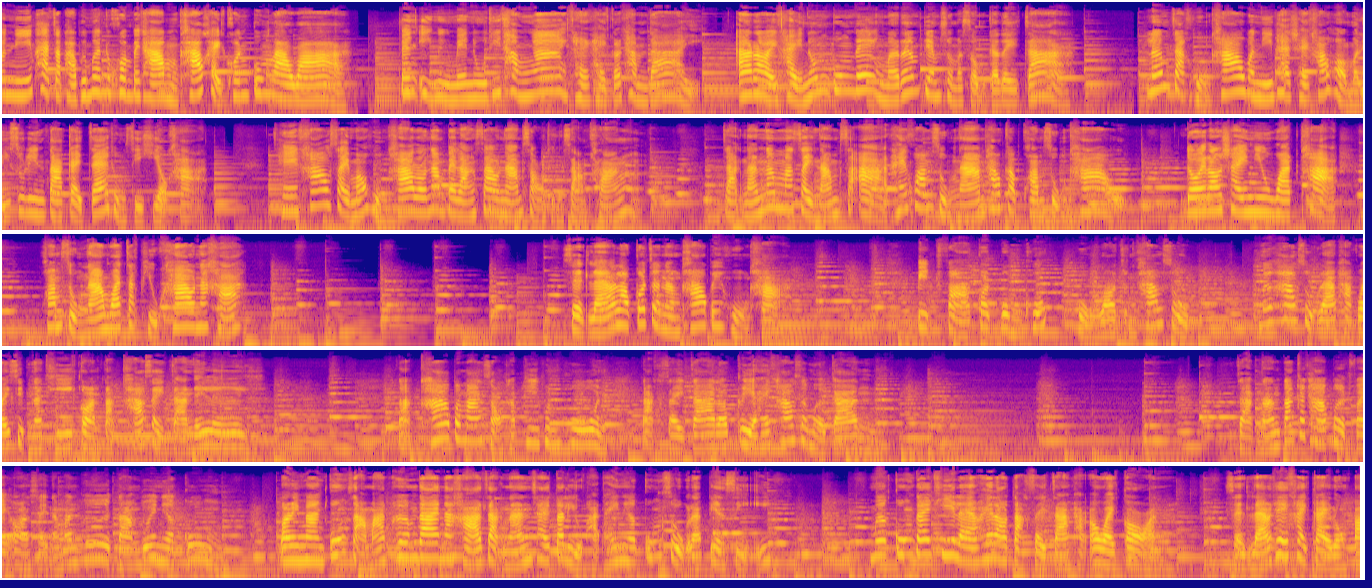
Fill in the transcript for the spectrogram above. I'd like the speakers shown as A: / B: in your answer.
A: วันนี้แพรจะพาเพื่อนๆทุกคนไปทำข้าวไข่ข้นกุ้งลาวา เป็นอีกหนึ่งเมนูที่ทำง่ายใครๆก็ทำได้ อร่อยไข่นุ่มกุ้งเด้งมาเริ่มเตรียมส่วนผสมกันเลยจ้า เริ่มจากหุงข้าววันนี้แพรใช้ข้าวหอมมะลิสุรินตาไก่แจ้ถุงสีเขียวค่ะ เทข้าวใส่หม้อหุงข้าวแล้วนำไปล้างซาวน้ำ2-3ครั้ง จากนั้นนำมาใส่น้ำสะอาดให้ความสูงน้ำเท่ากับความสูงข้าว โดยเราใช้นิ้ววัดค่ะ ความสูงน้ำวัดจากผิวข้าวนะคะ เสร็จแล้วเราก็จะนำข้าวไปหุงค่ะ ปิดฝากดปุ่มคุก หุงรอจนข้าวสุก เมื่อข้าวสุกแล้วพักไว้ 10 นาทีก่อนตักข้าวใส่จานได้เลย ตักข้าวประมาณ 2 ทัพพีพูนๆ ตักใส่จานแล้วเกลี่ยให้ข้าวเสมอกัน จากนั้นตั้งกระทะเปิดไฟอ่อนใส่น้ำมันพืชตามด้วยเนื้อกุ้งปริมาณกุ้งสามารถเพิ่มได้นะคะ จากนั้นใช้ตะหลิวผัดให้เนื้อกุ้งสุกและเปลี่ยนสี เมื่อกุ้งได้ที่แล้วให้เราตักใส่จานพักเอาไว้ก่อน เสร็จแล้วเทไข่ไก่ลงไป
